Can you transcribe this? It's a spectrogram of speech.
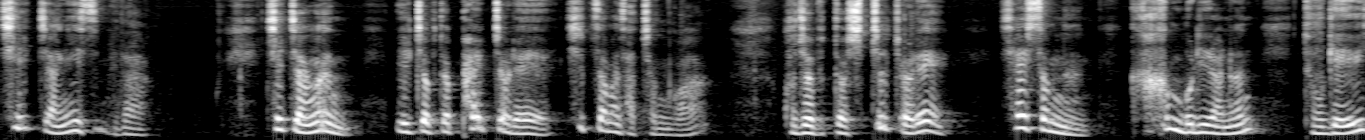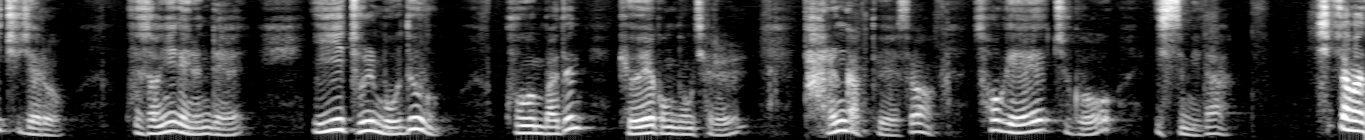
7장이 있습니다. 7장은 1절부터 8절에 14만 4천과 9절부터 17절에 셀 수 없는 큰 물이라는 두 개의 주제로 구성이 되는데 이 둘 모두 구원받은 교회 공동체를 다른 각도에서 소개해 주고 있습니다. 14만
